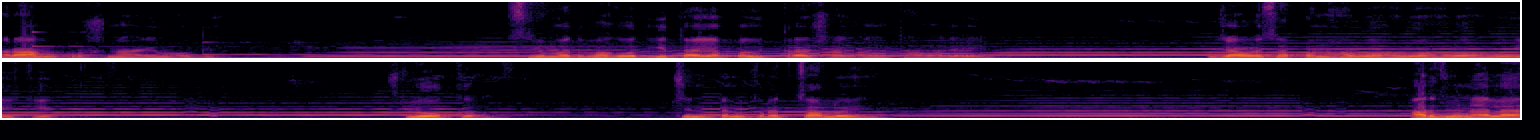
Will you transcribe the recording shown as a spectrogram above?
रामकृष्ण हरिमाऊली श्रीमद भगवद्गीता या पवित्र अशा ग्रंथामध्ये ज्यावेळेस आपण हळूहळू हळूहळू एक एक श्लोक चिंतन करत चालू आहे. अर्जुनाला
